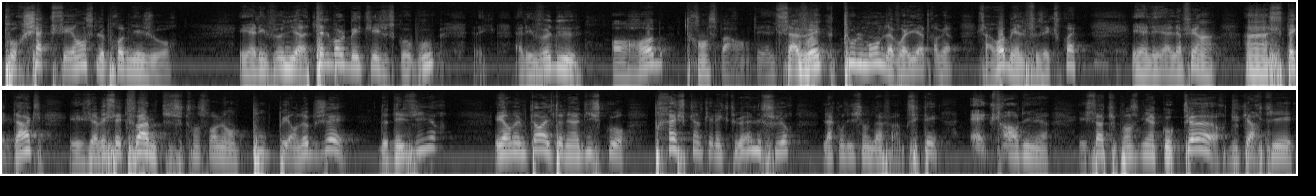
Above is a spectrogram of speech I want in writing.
pour chaque séance le premier jour. Et elle est venue, elle a tellement le métier jusqu'au bout, elle est venue en robe transparente. Et elle savait que tout le monde la voyait à travers sa robe, et elle faisait exprès. Et elle, a fait un, spectacle, et j'avais cette femme qui se transformait en poupée, en objet de désir, et en même temps, elle tenait un discours presque intellectuel sur la condition de la femme. C'était extraordinaire. Et ça, tu penses bien qu'au cœur du quartier,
